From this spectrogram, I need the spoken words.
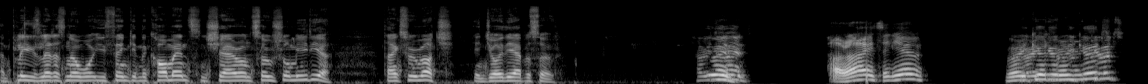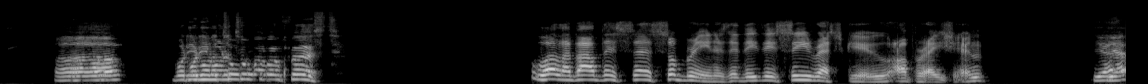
and please let us know what you think in the comments and share on social media. Thanks very much. Enjoy the episode. How are you doing? All right, and you? Very, very good, good, very good. good. Uh, what do you, what want, do you want to talk, talk about first? Well, about this uh, submarine, is it the, the sea rescue operation? Yeah.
